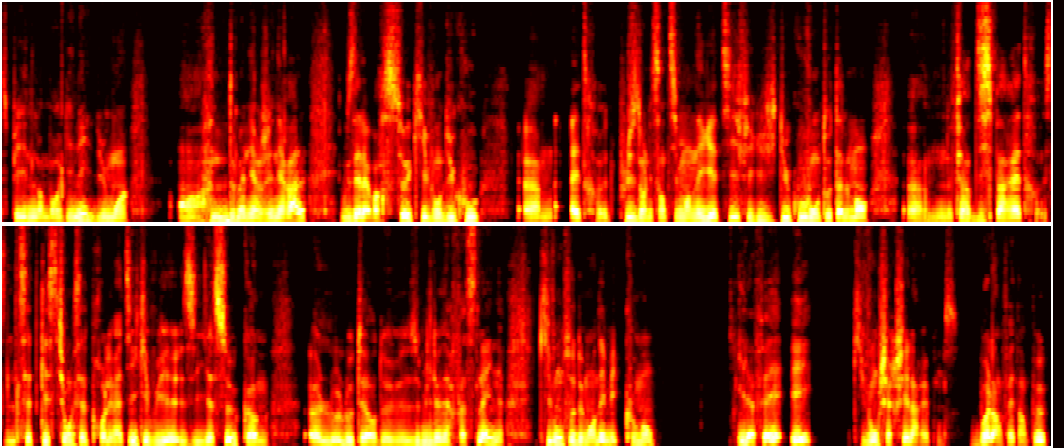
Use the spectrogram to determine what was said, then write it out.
se payer une Lamborghini, du moins de manière générale. Vous allez avoir ceux qui vont du coup être plus dans les sentiments négatifs et qui du coup vont totalement faire disparaître cette question et cette problématique. Et vous, il y a ceux comme l'auteur de The Millionaire Fastlane qui vont se demander mais comment il a fait et qui vont chercher la réponse. Voilà en fait un peu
